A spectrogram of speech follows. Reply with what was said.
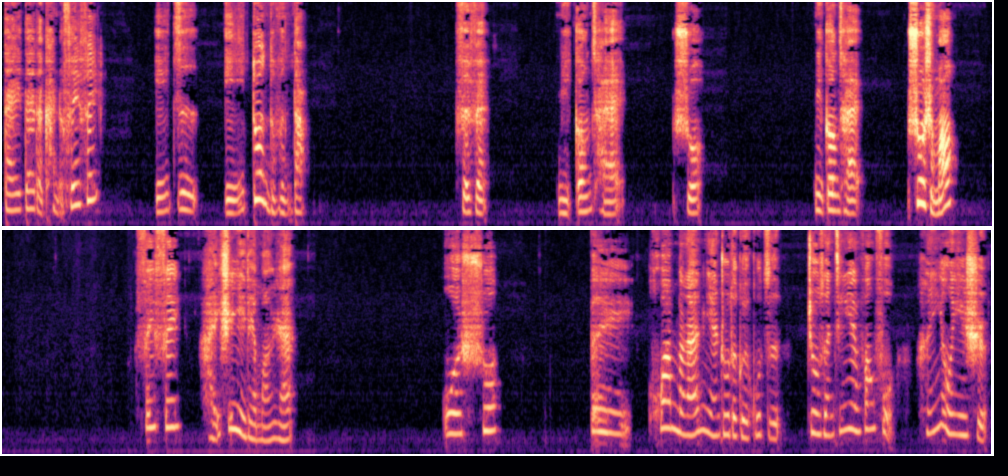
呆呆的看着菲菲，一字一顿的问道：“菲菲，你刚才说，你刚才说什么？”菲菲还是一脸茫然。我说：“被花木兰粘住的鬼谷子，就算经验丰富，很有意识，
